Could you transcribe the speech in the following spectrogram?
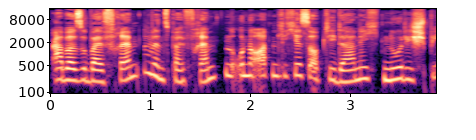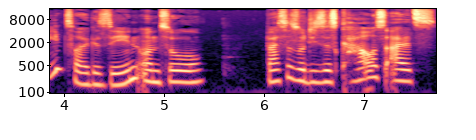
Aber so bei Fremden, wenn es bei Fremden unordentlich ist, ob die da nicht nur die Spielzeuge sehen und so, weißt du, so dieses Chaos als,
